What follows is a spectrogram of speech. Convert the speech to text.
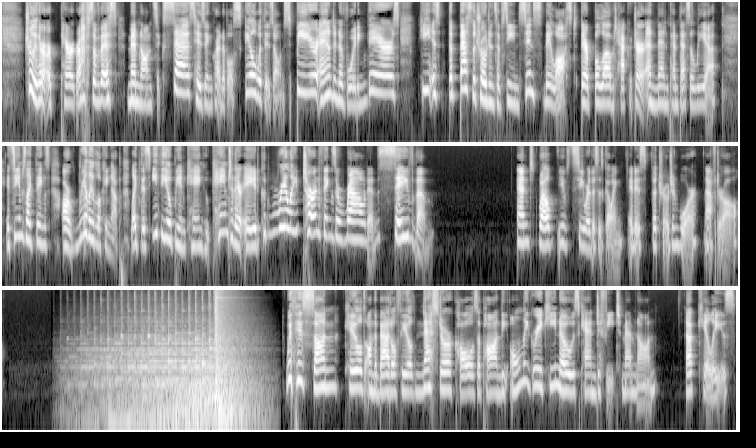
Truly, there are paragraphs of this. Memnon's success, his incredible skill with his own spear and in avoiding theirs, he is the best the Trojans have seen since they lost their beloved Hector and then Penthesilea. It seems like things are really looking up, like this Ethiopian king who came to their aid could really turn things around and save them. And, well, you see where this is going. It is the Trojan War, after all. With his son killed on the battlefield, Nestor calls upon the only Greek he knows can defeat Memnon Achilles.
